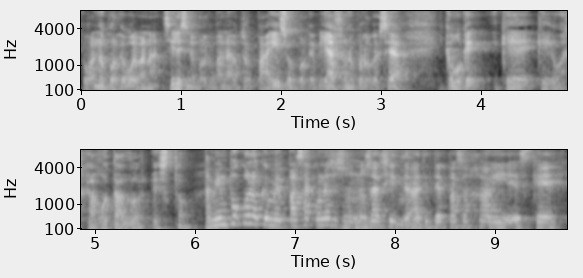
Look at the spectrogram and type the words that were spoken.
igual no porque vuelvan a Chile, sino porque van a otro país o porque viajan o por lo que sea. Y como que, que, que digo, es que agotador esto. A mí un poco lo que me pasa con eso, no sé si a ti te pasa Javi, es que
